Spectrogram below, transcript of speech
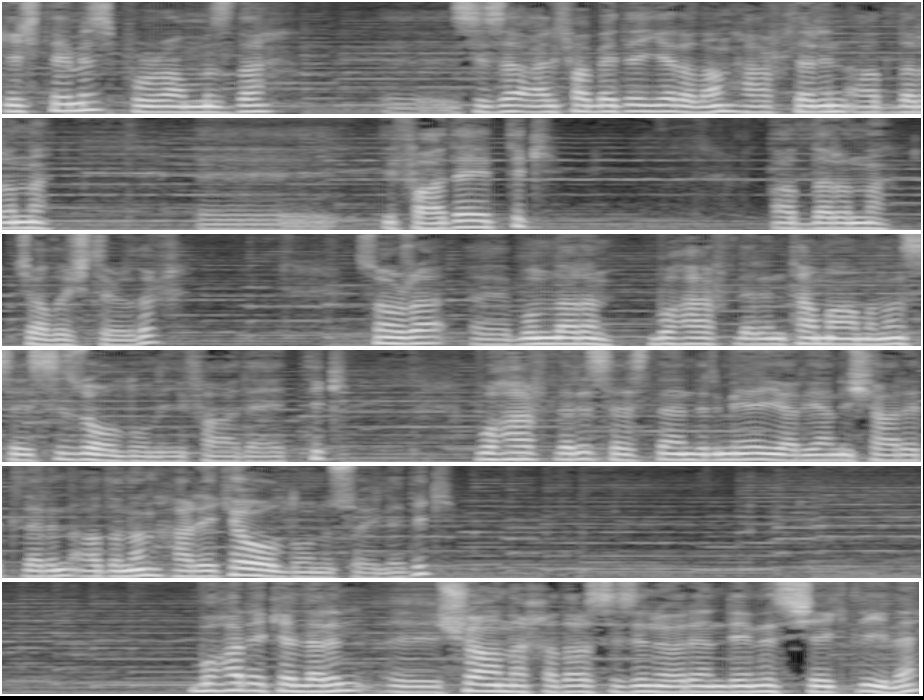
Geçtiğimiz programımızda e, size alfabede yer alan harflerin adlarını e, ifade ettik. Adlarını çalıştırdık. Sonra e, bunların, bu harflerin tamamının sessiz olduğunu ifade ettik. Bu harfleri seslendirmeye yarayan işaretlerin adının hareke olduğunu söyledik. Bu harekelerin e, şu ana kadar sizin öğrendiğiniz şekliyle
